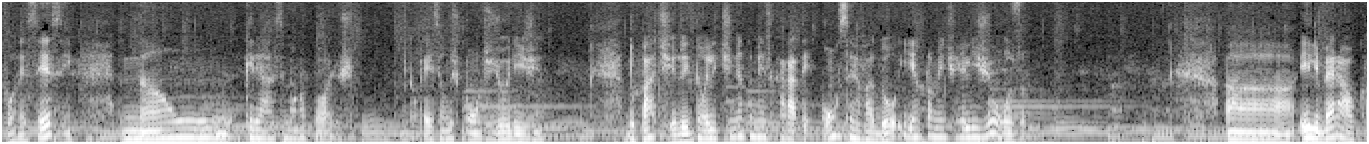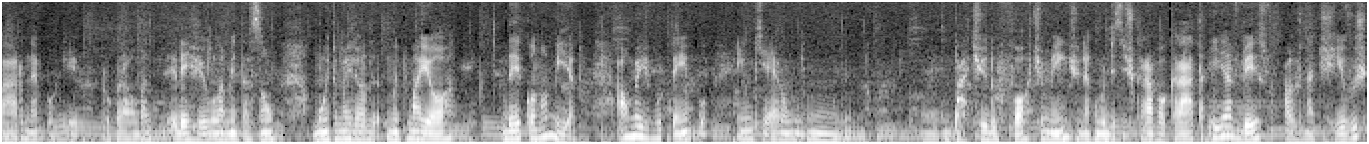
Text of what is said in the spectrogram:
fornecessem não criassem monopólios. Então, esse é um dos pontos de origem do partido. Então, ele tinha também esse caráter conservador e amplamente religioso. Uh, e liberal, claro, né? Porque procurava uma desregulamentação muito, melhor, muito maior da economia. Ao mesmo tempo em que era um, um, um partido fortemente, né, como eu disse, escravocrata e avesso aos nativos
